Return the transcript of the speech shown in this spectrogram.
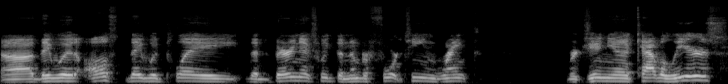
Uh, they would also they would play the very next week the number 14 ranked Virginia Cavaliers,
